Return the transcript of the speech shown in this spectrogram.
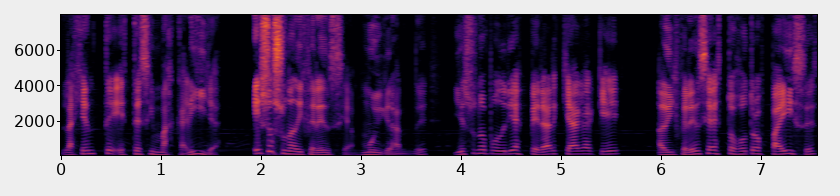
la gente esté sin mascarilla. Eso es una diferencia muy grande y eso no podría esperar que haga que, a diferencia de estos otros países,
